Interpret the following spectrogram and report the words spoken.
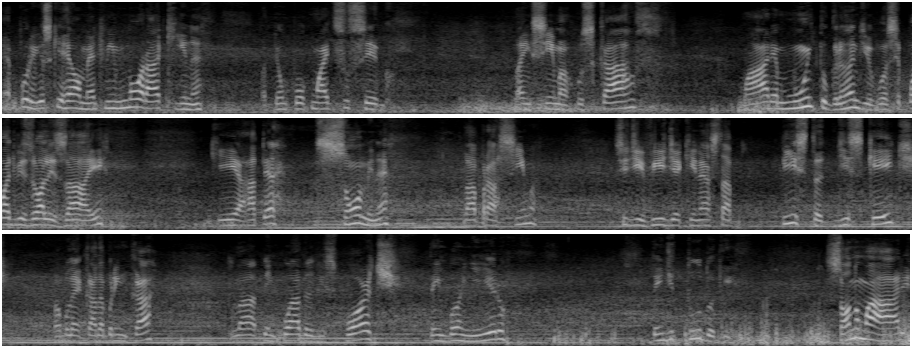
É por isso que realmente vim morar aqui, né? Para ter um pouco mais de sossego. Lá em cima os carros, uma área muito grande, você pode visualizar aí que até some, né? lá para cima. Se divide aqui nesta pista de skate para molecada brincar. Lá tem quadra de esporte, tem banheiro, tem de tudo aqui. Só numa área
